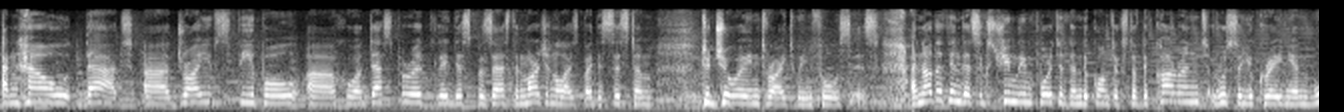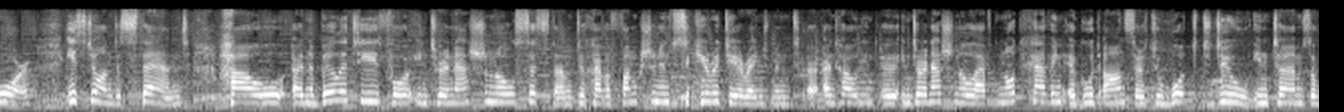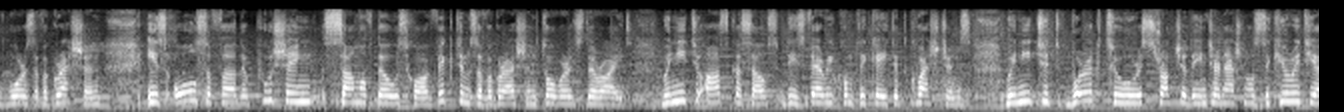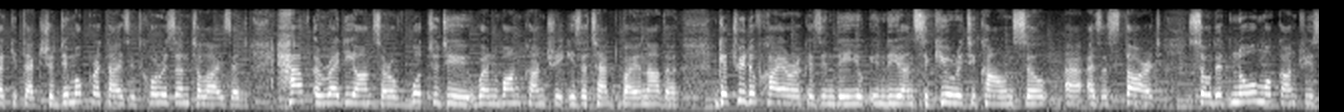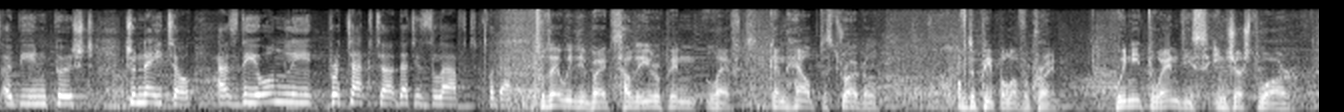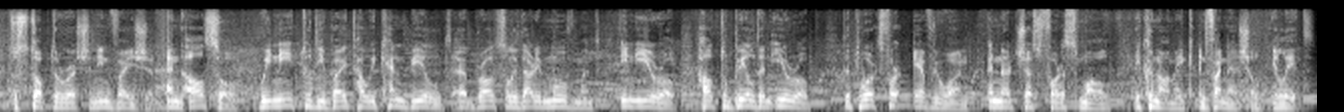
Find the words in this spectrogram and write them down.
and how that uh, drives people uh, who are desperately dispossessed and marginalized by the system to join right-wing forces. Another thing that's extremely important in the context of the current Russo-Ukrainian war is to understand how an ability for international international system to have a functioning security arrangement uh, and how the uh, international left not having a good answer to what to do in terms of wars of aggression is also further pushing some of those who are victims of aggression towards the right. We need to ask ourselves these very complicated questions. We need to work to restructure the international security architecture, democratize it, horizontalize it, have a ready answer of what to do when one country is attacked by another, get rid of hierarchies in in the UN Security Council uh, as a start so that no more countries are being pushed to NATO as the only protector that is left for them. Today we debate how the European left can help the struggle of the people of Ukraine. We need to end this unjust war to stop the Russian invasion. And also, we need to debate how we can build a broad solidarity movement in Europe, how to build an Europe that works for everyone and not just for a small economic and financial elite.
